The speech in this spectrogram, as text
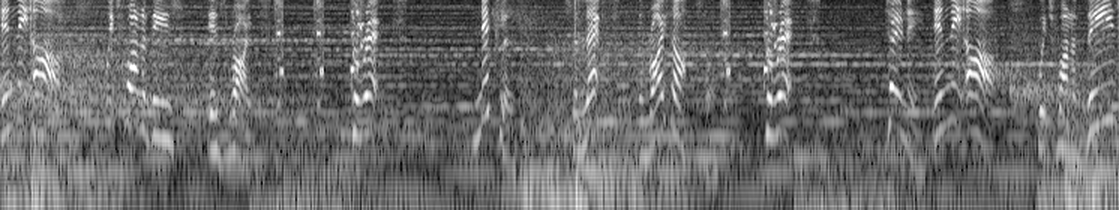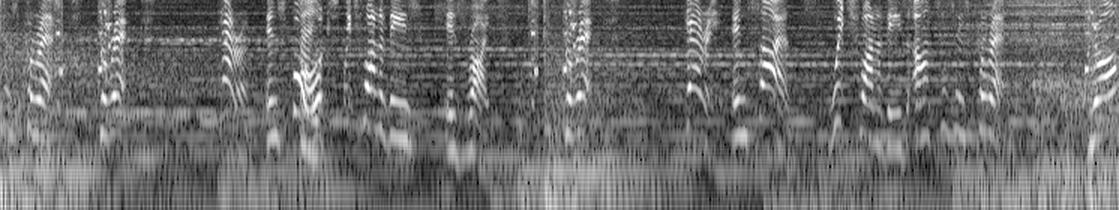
in the arts, which one of these is right? Correct. Nicholas, select the right answer. Correct. Tony, in the arts, which one of these is correct? Correct. Karen, in sport, which one of these is right? Correct. Gary, in science, which one of these answers is correct? Wrong.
